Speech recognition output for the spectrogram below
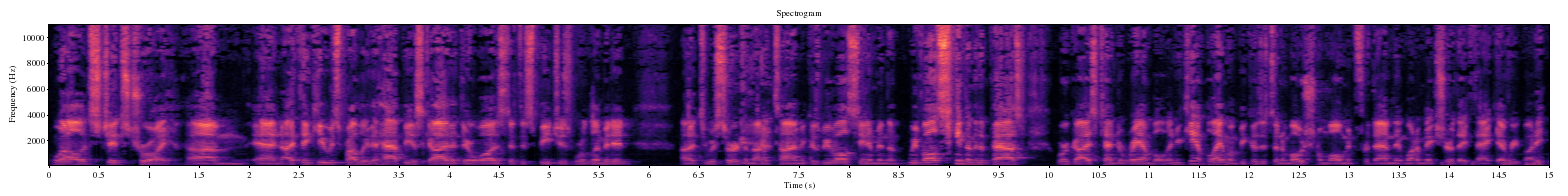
Well, it's it's Troy, um, and I think he was probably the happiest guy that there was. That the speeches were limited uh, to a certain amount of time because we've all seen him in the we've all seen them in the past where guys tend to ramble, and you can't blame them because it's an emotional moment for them. They want to make sure they thank everybody.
